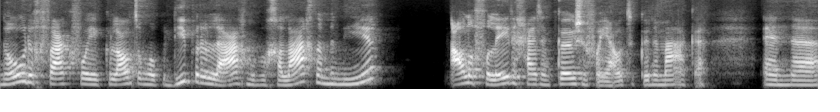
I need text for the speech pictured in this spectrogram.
nodig vaak voor je klant om op een diepere laag, op een gelaagde manier, alle volledigheid en keuze voor jou te kunnen maken. En uh,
